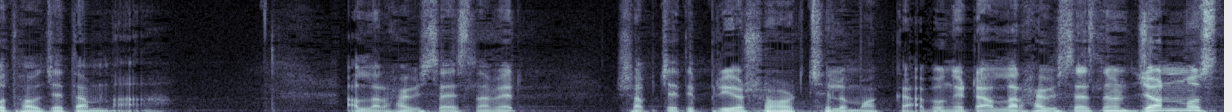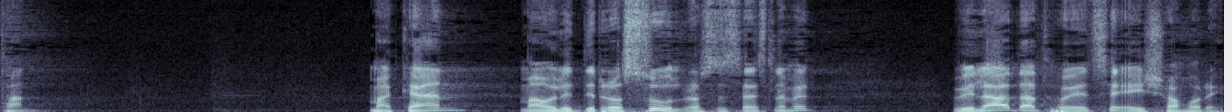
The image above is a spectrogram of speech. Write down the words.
কোথাও যেতাম না। আল্লাহর হাবিব সাহা ইসলামের সবচেয়ে প্রিয় শহর ছিল মক্কা, এবং এটা আল্লাহর হাবিব সাহা ইসলামের জন্মস্থান। মাকান মাউলিদ্দির রসুল রসুল ইসলামের বিলাদাত হয়েছে এই শহরে।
